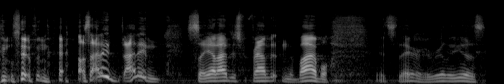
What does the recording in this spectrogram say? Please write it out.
live in the house. I didn't, I didn't say it, I just found it in the Bible. It's there, it really is.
